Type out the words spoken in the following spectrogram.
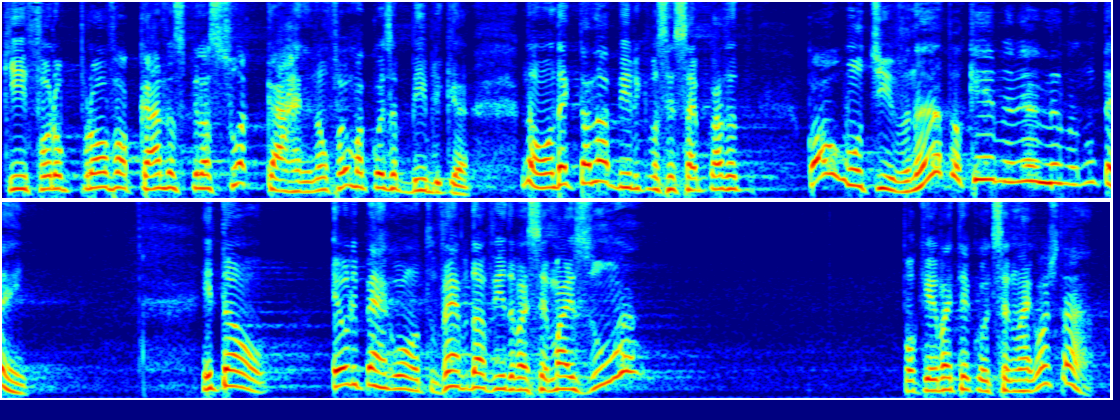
que foram provocadas pela sua carne, não foi uma coisa bíblica. Não, onde é que está na Bíblia que você sai por causa. Qual o motivo? Não, porque não tem. Então, eu lhe pergunto: verbo da vida vai ser mais uma? Porque vai ter coisa que você não vai gostar.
